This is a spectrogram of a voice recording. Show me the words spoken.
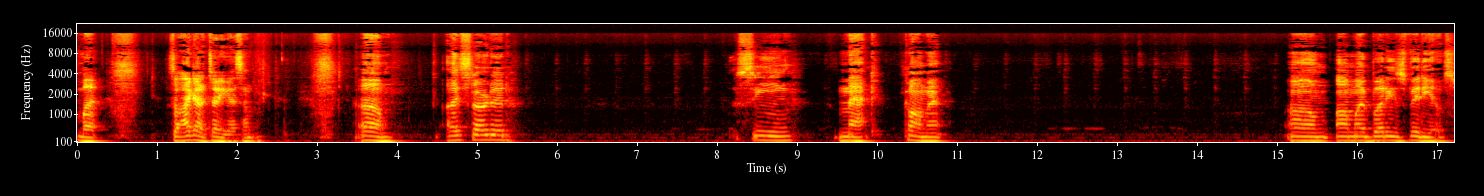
But so I gotta tell you guys something. Um, I started seeing Mac comment um, on my buddy's videos.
